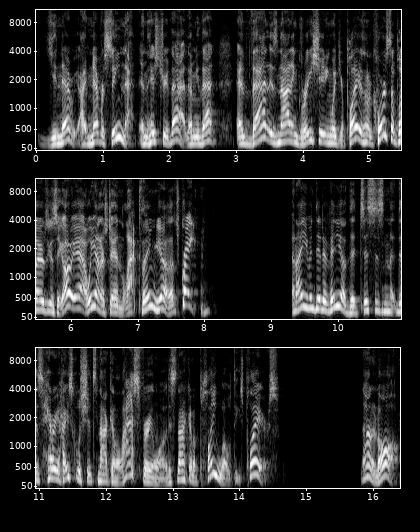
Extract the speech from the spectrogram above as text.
you never I've never seen that in the history of that. I mean that and that is not ingratiating with your players. And of course the players are gonna say, Oh yeah, we understand the lap thing. Yeah, that's great. And I even did a video that this isn't this Harry high school shit's not gonna last very long. It's not gonna play well with these players. Not at all.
